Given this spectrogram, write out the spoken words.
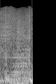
so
